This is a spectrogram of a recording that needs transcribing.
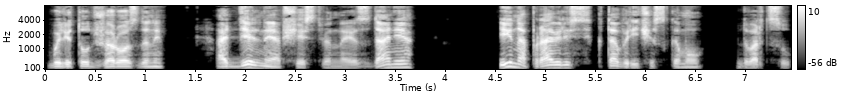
были тут же розданы, отдельные общественные здания и направились к Таврическому дворцу.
